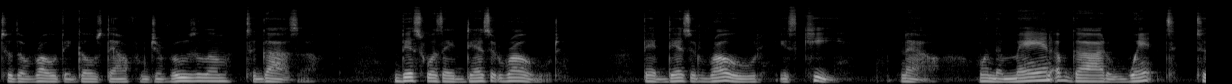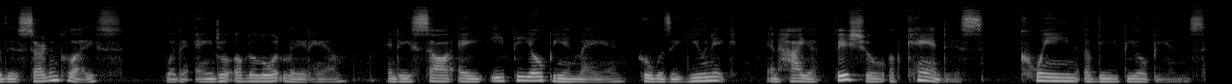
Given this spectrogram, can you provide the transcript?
to the road that goes down from Jerusalem to Gaza. This was a desert road. That desert road is key. Now, when the man of God went to this certain place where the angel of the Lord led him, and he saw a Ethiopian man who was a eunuch and high official of Candace, queen of the Ethiopians.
